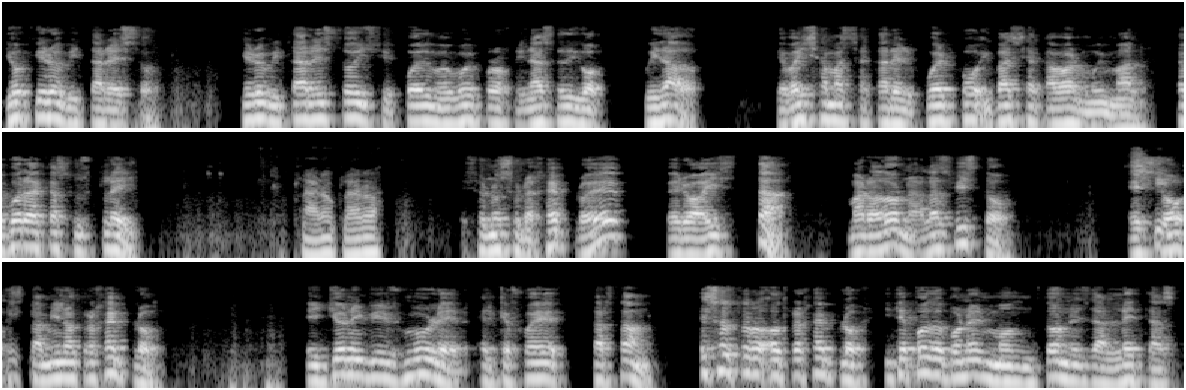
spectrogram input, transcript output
Yo quiero evitar eso. Quiero evitar eso y si puedo me voy por el gimnasio y digo, cuidado, que vais a machacar el cuerpo y vais a acabar muy mal. ¿Te acuerdas de Casus Clay? Claro, claro. Eso no es un ejemplo, ¿eh? pero ahí está. Maradona, ¿la has visto? Eso Sí. es también otro ejemplo. Y Johnny Weissmuller, el que fue Tarzán, es otro, otro ejemplo. Y te puedo poner montones de atletas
